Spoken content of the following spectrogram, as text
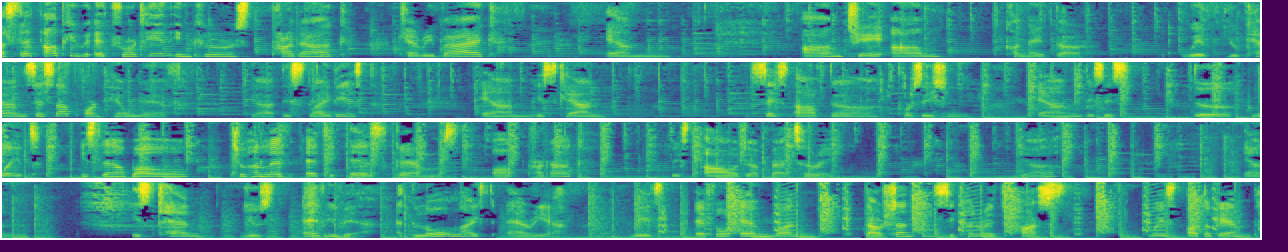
A set up of PVS-14 includes product, carry bag, and arm J arm connector with you can set up on helmet. Yeah, this like and it can set up the position. And this is the weight. It's about 288 grams of product without the battery. Yeah. And it can use everywhere at low light area with FOM 1600 parts with autogen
